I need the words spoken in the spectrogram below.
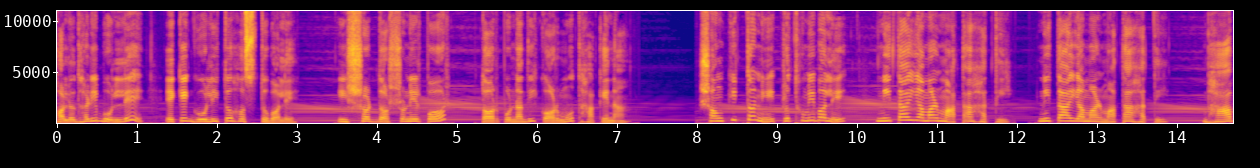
হলধারী বললে, একে গলিত হস্ত বলে। ঈশ্বর দর্শনের পর তর্পণাদি কর্ম থাকে না। সংকীর্তনে প্রথমে বলে, নিতাই আমার মাতা হাতি, নিতাই আমার মাতা হাতি। ভাব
